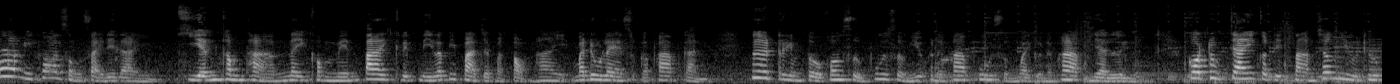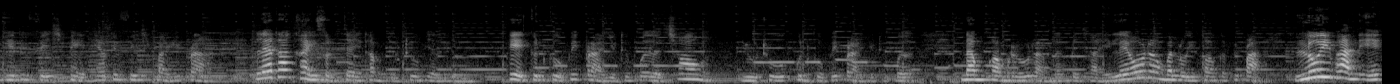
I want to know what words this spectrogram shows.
ถ้ามีข้อสงสัยใดๆ เขียนคำถามในคอมเมนต์ใต้คลิปนี้แล้วพี่ปาจะมาตอบให้ มาดูแลสุขภาพกัน เพื่อเตรียมตัวเข้าสู่ผู้สูงอายุคุณภาพผู้สูงวัยคุณภาพ อย่าลืม กดถูกใจกดติดตามช่อง YouTube Healthy Fish เพจ Healthy Fish by พี่ปราและถ้าใครสนใจทำ YouTube อย่าลืม เพจคุณครูพี่ปรายูทูบเบอร์ช่อง YouTube คุณครูพี่ปรายูทูบเบอร์นำความรู้เหล่านั้นไปใช้ แล้วเรามาลุยพร้อมกับพี่ปราลุยพันเอ็ก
